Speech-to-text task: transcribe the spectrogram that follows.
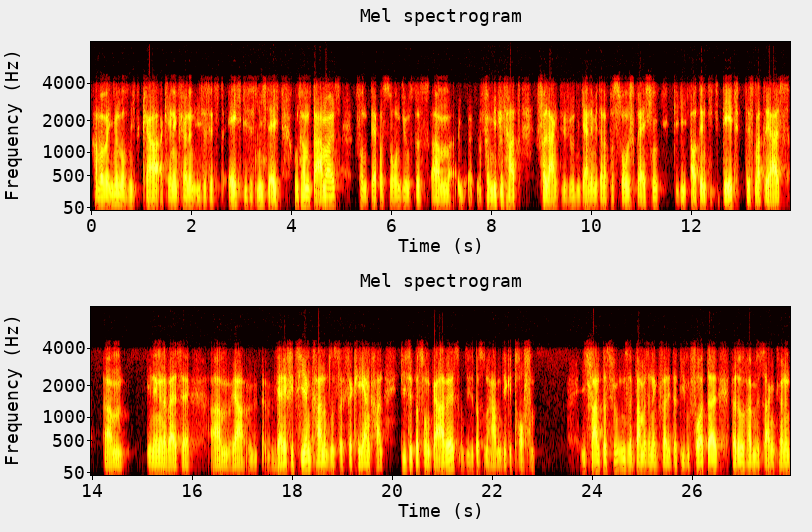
haben aber immer noch nicht klar erkennen können, ist es jetzt echt, ist es nicht echt und haben damals von der Person, die uns das ähm, vermittelt hat, verlangt, wir würden gerne mit einer Person sprechen, die die Authentizität des Materials ähm, in irgendeiner Weise ähm, ja, verifizieren kann und uns das erklären kann. Diese Person gab es und diese Person haben wir getroffen. Ich fand das für uns damals einen qualitativen Vorteil, weil dadurch haben wir sagen können,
